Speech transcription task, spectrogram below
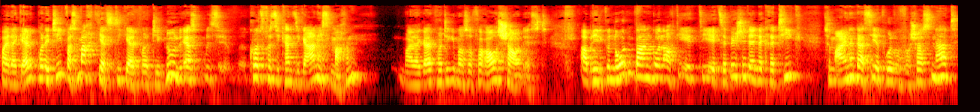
bei der Geldpolitik. Was macht jetzt die Geldpolitik? Nun, erst kurzfristig kann sie gar nichts machen, weil der Geldpolitik immer so vorausschauend ist. Aber die Notenbank und auch die, die EZB steht in der Kritik. Zum einen, dass sie ihr Pulver verschossen hat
